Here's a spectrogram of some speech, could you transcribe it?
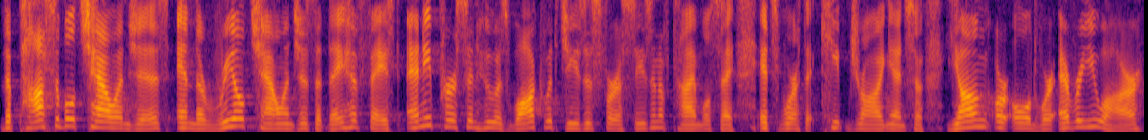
The possible challenges and the real challenges that they have faced, any person who has walked with Jesus for a season of time will say it's worth it. Keep drawing in. So, young or old, wherever you are,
